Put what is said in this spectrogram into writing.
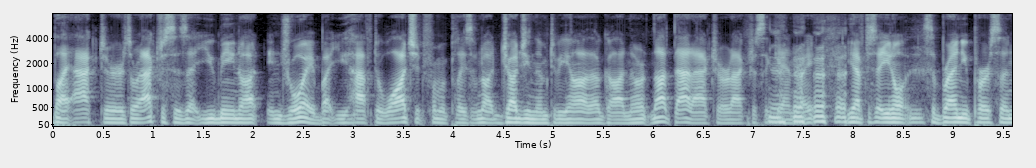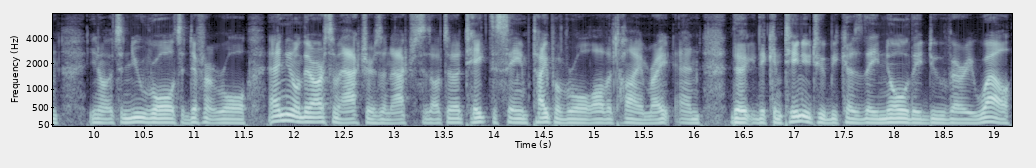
by actors or actresses that you may not enjoy, but you have to watch it from a place of not judging them. To be oh god, no, not that actor or actress again, right? you have to say, you know, it's a brand new person. You know, it's a new role, it's a different role, and you know there are some actors and actresses out there that take the same type of role all the time, right? And they they continue to because they know they do very well.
